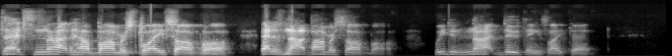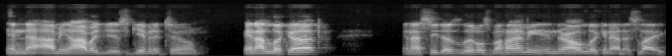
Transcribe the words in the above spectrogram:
that's not how Bombers play softball. That is not Bomber softball. We do not do things like that. And uh, I mean, I was just giving it to them. And I look up and I see those littles behind me, and they're all looking at us like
